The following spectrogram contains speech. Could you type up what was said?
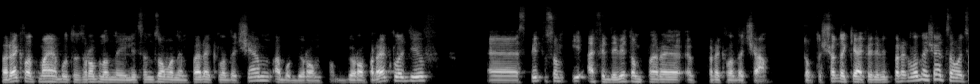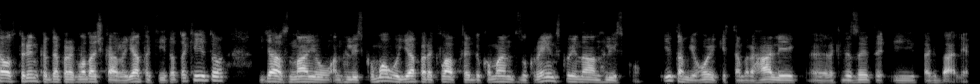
Переклад має бути зроблений ліцензованим перекладачем або бюро, бюро перекладів е, з підписом і афідевітом пере, перекладача. Тобто, що таке афідевіт перекладача? Це оця сторінка, де перекладач каже: Я такий-то, такий-то, я знаю англійську мову, я переклав цей документ з української на англійську, і там його якісь там регалії, е, реквізити і так далі.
